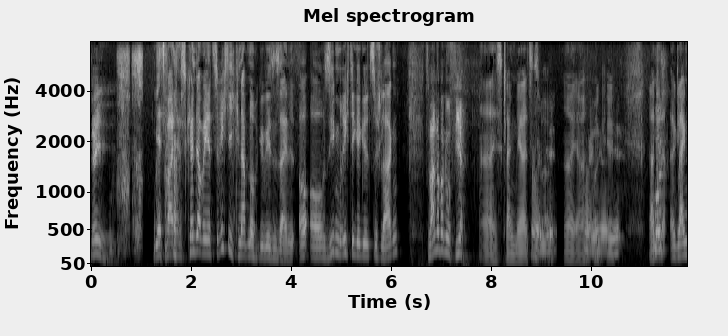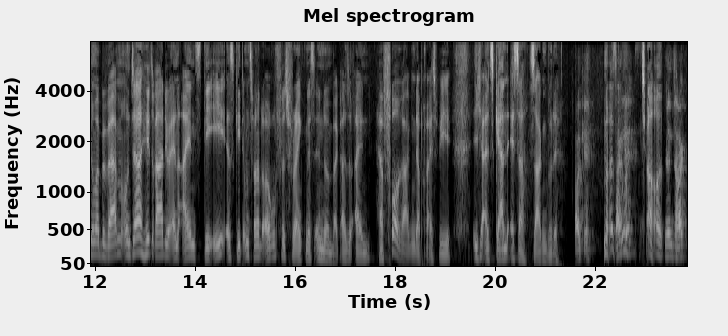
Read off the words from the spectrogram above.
Hey. Jetzt war, das könnte aber jetzt richtig knapp noch gewesen sein. Oh oh, sieben richtige gilt zu schlagen. Es waren aber nur vier. Ah, es klang mehr als es Oh war. je. Ah ja, Oh je, oh okay. je. Daniel, äh, gleich nochmal bewerben unter hitradio n1.de. Es geht um 200 Euro fürs Frankness in Nürnberg. Also ein hervorragender Preis, wie ich als Gernesser sagen würde. Okay. Mach's Danke. gut. Ciao. Schönen Tag.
